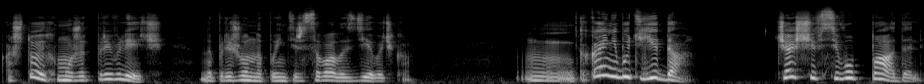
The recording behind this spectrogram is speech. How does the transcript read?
А что их может привлечь? Напряженно поинтересовалась девочка. Какая-нибудь еда. Чаще всего падаль.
